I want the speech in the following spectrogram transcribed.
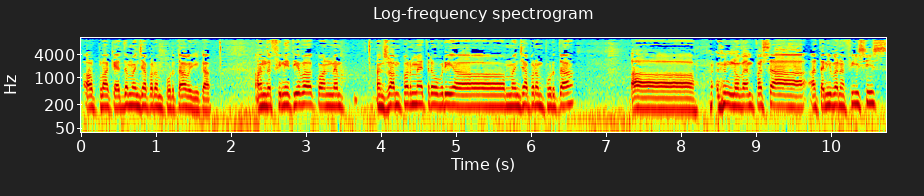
al pla aquest de menjar per emportar, vull dir que en definitiva quan vam, ens van permetre obrir a menjar per emportar eh, no vam passar a tenir beneficis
